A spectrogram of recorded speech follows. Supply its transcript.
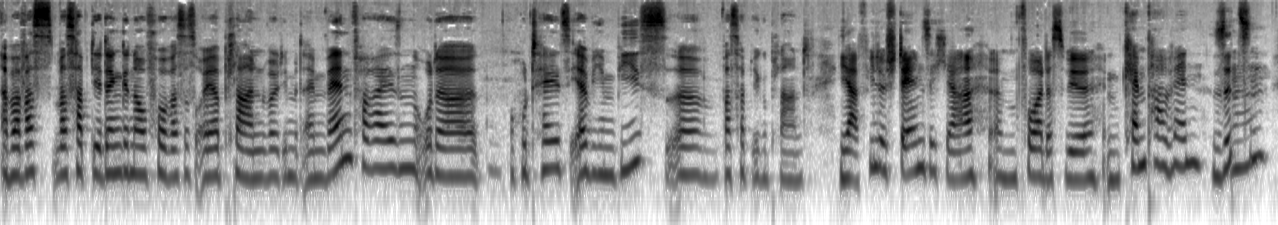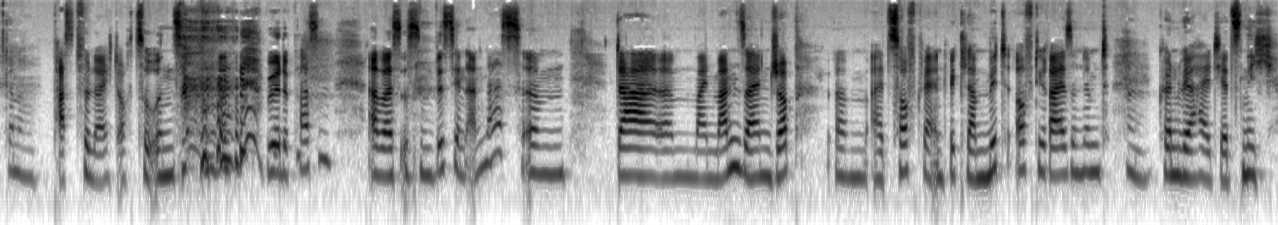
Aber was, was habt ihr denn genau vor? Was ist euer Plan? Wollt ihr mit einem Van verreisen oder Hotels, Airbnbs? Äh, was habt ihr geplant? Ja, viele stellen sich ja ähm, vor, dass wir im Camper-Van sitzen. Mhm, genau. Passt vielleicht auch zu uns, würde passen. Aber es ist ein bisschen anders. Ähm, da ähm, mein Mann seinen Job ähm, als Softwareentwickler mit auf die Reise nimmt, mhm. können wir halt jetzt nicht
